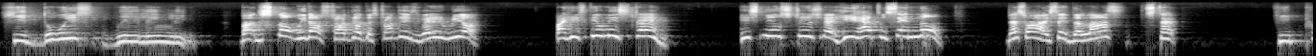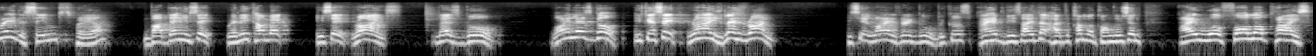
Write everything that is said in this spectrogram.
He do it willingly. But it's not without struggle. The struggle is very real. But he still needs strength. He still needs strength. He had to say no. That's why I say the last step, he prayed the same prayer, but then he said, when he come back, he said, rise, let's go. Why let's go? You can say, rise, let's run. He said, rise, let's go. Because I have decided, I have come to a conclusion, I will follow Christ.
